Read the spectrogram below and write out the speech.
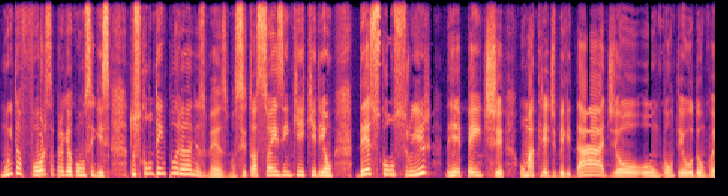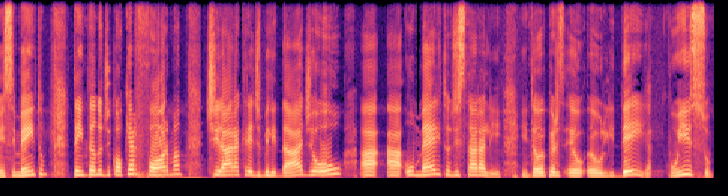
muita força para que eu conseguisse. Dos contemporâneos mesmo, situações em que queriam desconstruir, de repente, uma credibilidade ou, ou um conteúdo, um conhecimento, tentando de qualquer forma tirar a credibilidade ou a, a, o mérito de estar ali. Então eu, eu, eu lidei com isso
